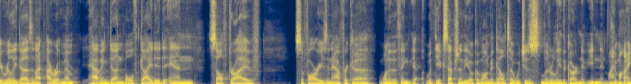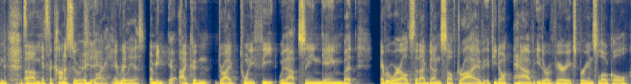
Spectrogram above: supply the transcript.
it really does. And I, I remember having done both guided and self drive safaris in Africa. One of the things, with the exception of the Okavango Delta, which is literally the Garden of Eden in my mind. It's, a- um, it's the connoisseur safari. It really is. I mean, I couldn't drive 20 feet without seeing game, but everywhere else that I've done self drive, if you don't have either a very experienced local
